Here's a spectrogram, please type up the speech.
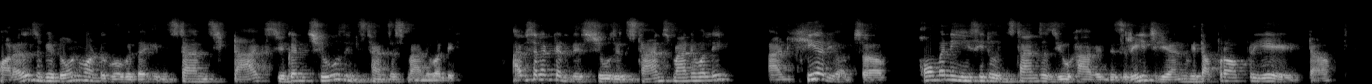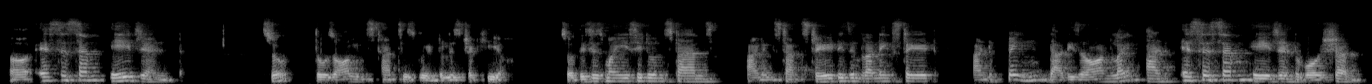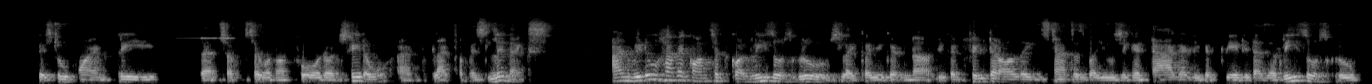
Or else if you don't want to go with the instance tags, you can choose instances manually. I've selected this choose instance manually and here you observe how many EC2 instances you have in this region with appropriate uh, uh, SSM agent. So those all instances going to listed here. So this is my EC2 instance and instance state is in running state and ping that is online and SSM agent version is 2.3 then some 714.0 and platform is Linux. And we do have a concept called resource groups. Like uh, you can uh, you can filter all the instances by using a tag, and you can create it as a resource group.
